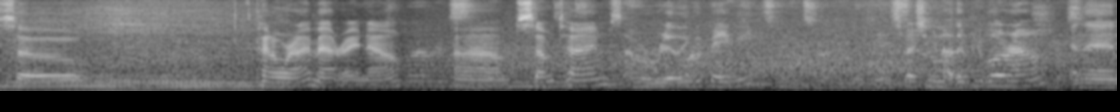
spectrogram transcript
So it's kind of where I'm at right now. Um, sometimes I'm a really good baby, especially when other people are around, and then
